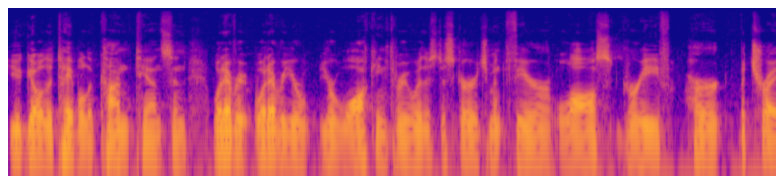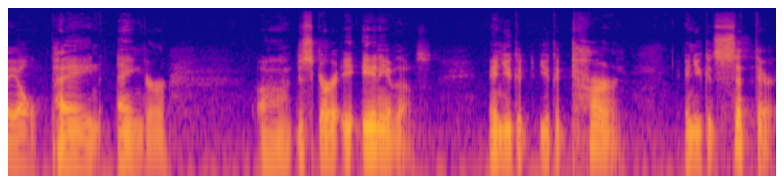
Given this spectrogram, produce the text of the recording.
you go the table of contents and whatever whatever you're you're walking through, whether it's discouragement, fear, loss, grief, hurt, betrayal, pain, anger, uh, discourage any of those, and you could you could turn, and you could sit there,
